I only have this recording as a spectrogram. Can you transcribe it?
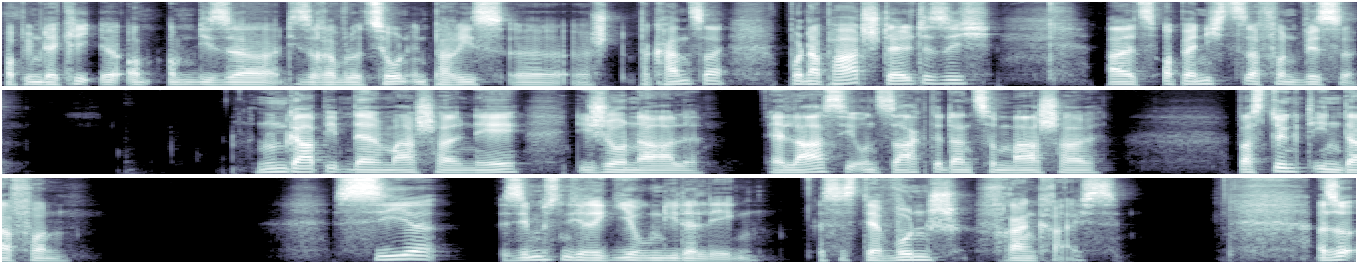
ob ihm der Krieg, äh, ob, ob diese, diese Revolution in Paris äh, bekannt sei. Bonaparte stellte sich, als ob er nichts davon wisse. Nun gab ihm der Marschall Ney die Journale. Er las sie und sagte dann zum Marschall, was dünkt Ihnen davon? Sire, Sie müssen die Regierung niederlegen. Es ist der Wunsch Frankreichs. Also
